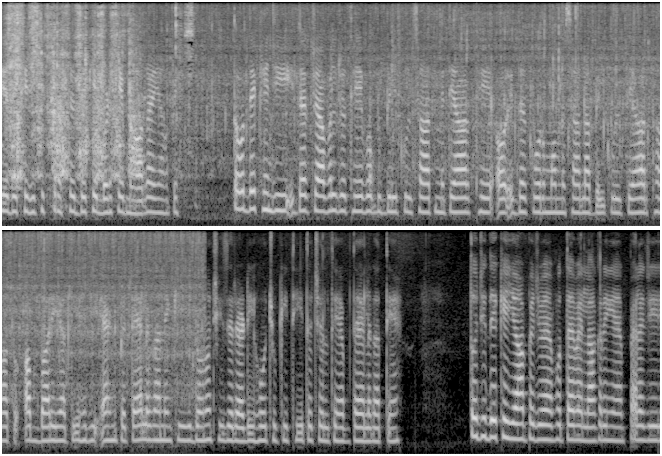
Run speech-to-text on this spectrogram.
ये देखिए जी, किस तरह से देखिए, बढ़ के मार रहा है यहाँ पे। तो देखें जी, इधर चावल जो थे वो भी बिल्कुल साथ में तैयार थे और इधर कौरमा मसाला बिल्कुल तैयार था। तो अब बारी आती है जी एंड पे तय लगाने की। दोनों चीज़ें रेडी हो चुकी थी तो चलते हैं, अब तय लगाते हैं। तो जी देखिए यहाँ पे जो है वो तवे लग रही हैं। पहले जी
